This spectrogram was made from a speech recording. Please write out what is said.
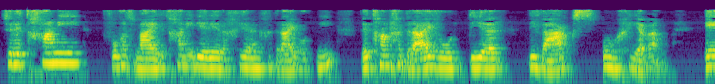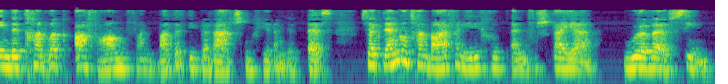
so dit gaan nie volgens my dit gaan nie deur die regering gedryf word nie. Dit gaan gedryf word deur die werksomgewing. En dit gaan ook afhang van watter tipe werksomgewing dit is. So ek dink ons gaan baie van hierdie goed in verskeie howe sien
